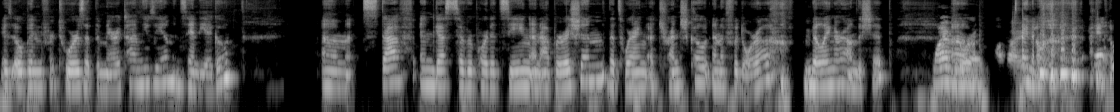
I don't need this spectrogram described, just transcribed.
is open for tours at the maritime museum in san diego um, staff and guests have reported seeing an apparition that's wearing a trench coat and a fedora milling around the ship. Why a fedora? Um, I know. I know.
